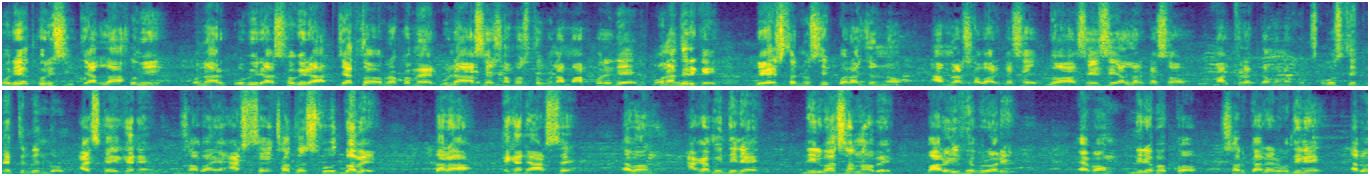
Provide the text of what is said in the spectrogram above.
ফরিয়াদ করেছি যে, আল্লাহ, তুমি ওনার কবিরা, সগিরা যত রকমের গুণা আছে, সমস্ত গুণা মাফ করে দে। ওনাদেরকে বেহেস্ত নসিব করার জন্য আমরা সবার কাছে দোয়া চেয়েছি, আল্লাহর কাছে মাগফিরাত কামনা করছি। উপস্থিত নেতৃবৃন্দ আজকে এখানে সবাই আসছে। স্বতঃস্ফূর্তভাবে তারা এখানে আসছে এবং আগামী দিনে নির্বাচন হবে বারোই ফেব্রুয়ারি এবং নিরপেক্ষ সরকারের অধীনে এবং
